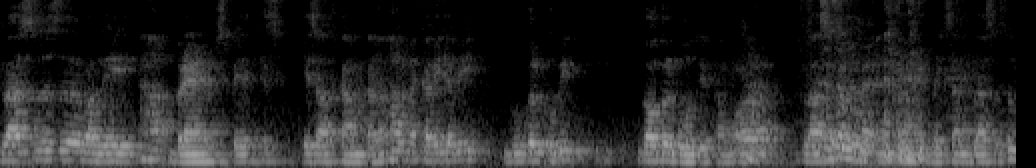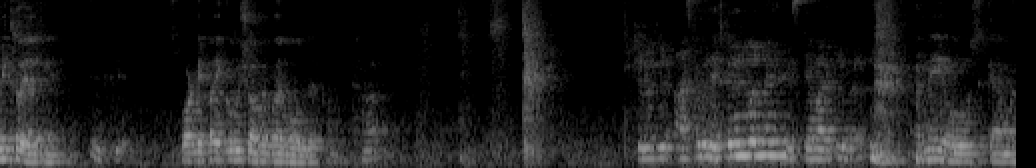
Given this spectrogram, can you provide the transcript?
ग्लासेस वाले हाँ। ब्रांड्स पे के साथ काम कर रहा हूँ हाँ। तो मैं कभी कभी गूगल को भी गॉगल बोल देता हूँ और ग्लासेस ऐसा होता है। को सन ग्लासेस तो मिक्स हो जाती हैं। स्पॉटिफाई को भी शॉपिफाई बोल देता हूँ। हाँ। चलो फिर आज का कुछ एक्सपीरियंस बोलना है इसके बारे की बात। नहीं वो स्कैमर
